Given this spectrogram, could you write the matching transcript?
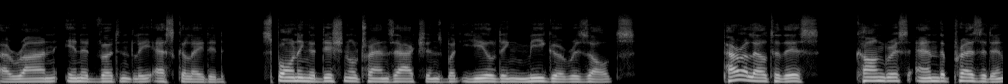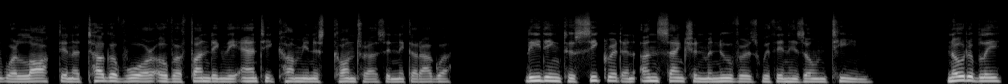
Iran inadvertently escalated, spawning additional transactions but yielding meager results. Parallel to this, Congress and the President were locked in a tug of war over funding the anti communist Contras in Nicaragua, leading to secret and unsanctioned maneuvers within his own team. Notably,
